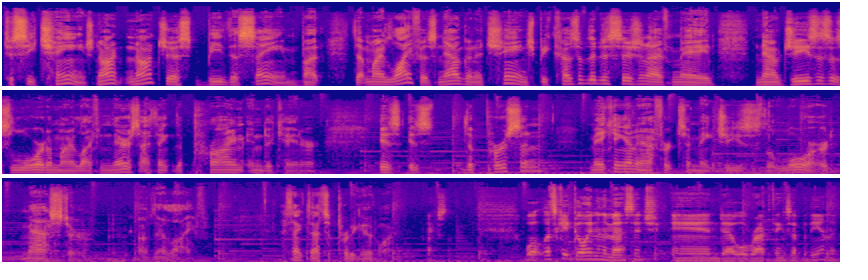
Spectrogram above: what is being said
to see change, not not just be the same, but that my life is now going to change because of the decision I've made. Now Jesus is Lord of my life, and there's I think the prime indicator is is the person making an effort to make Jesus the Lord, Master of their life. I think that's a pretty good one. Well, let's get going in the message, and uh, we'll wrap things up at the end then.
